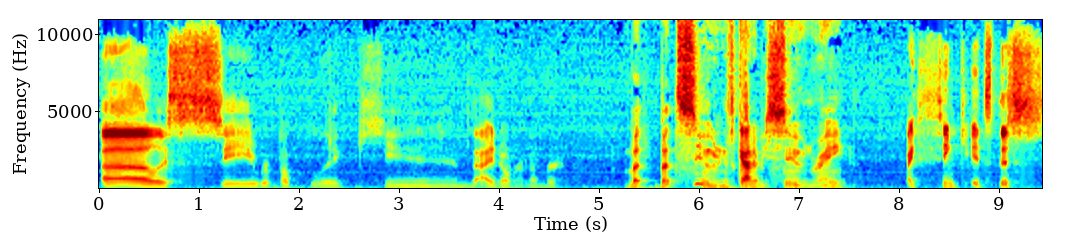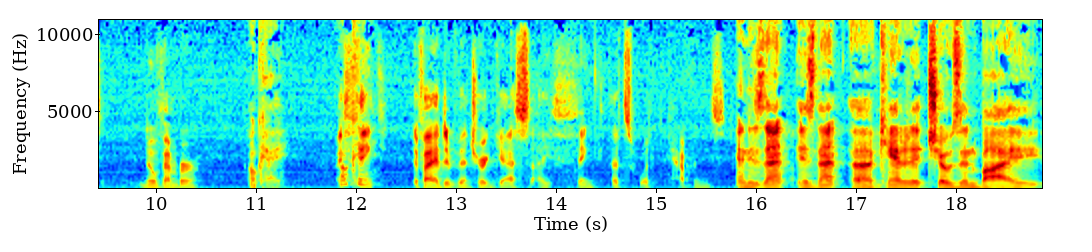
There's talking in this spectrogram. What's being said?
Uh, let's see, Republican. I don't remember. But but soon. It's got to be soon, right? I think it's this November. Okay. I Okay. think if I had to venture a guess, I think that's what happens. And is that is that a candidate chosen by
